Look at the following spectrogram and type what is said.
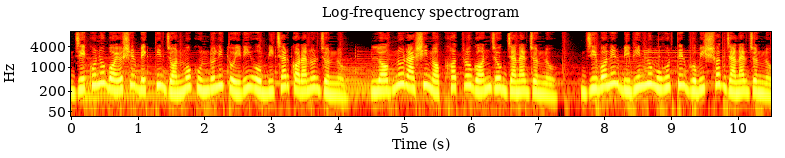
যে কোনো বয়সের ব্যক্তির জন্মকুণ্ডলী তৈরি ও বিচার করানোর জন্য। লগ্ন রাশি নক্ষত্রগণ যোগ জানার জন্য। জীবনের বিভিন্ন মুহূর্তের ভবিষ্যৎ জানার জন্য।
